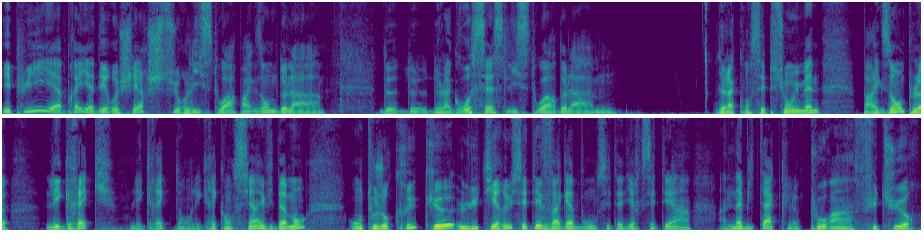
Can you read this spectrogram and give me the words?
Et puis après il y a des recherches sur l'histoire, par exemple, de la, de, de, de la grossesse, l'histoire de la, de la conception humaine. Par exemple, les Grecs, les Grecs dans les Grecs anciens évidemment, ont toujours cru que l'utérus était vagabond, c'est-à-dire que c'était un, habitacle pour un futur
